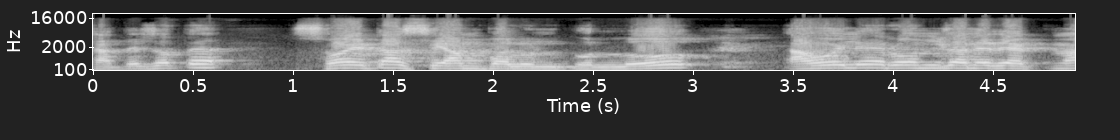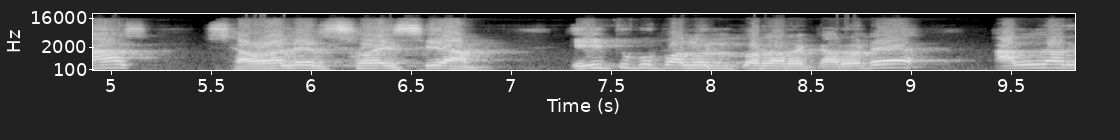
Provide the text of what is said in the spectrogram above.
সাথে সাথে ছয়টা সিয়াম পালন করল। তাহলে রমজানের এক মাস, শাওয়ালের ছয় সিয়াম। এইটুকু পালন করার কারণে আল্লাহর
